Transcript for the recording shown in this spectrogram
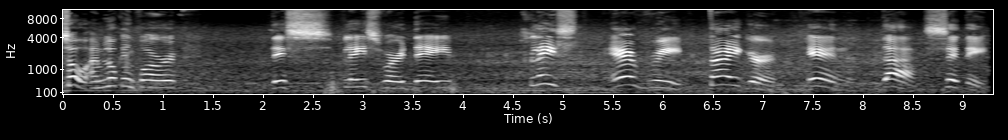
So, I'm looking for this place where they placed every tiger in the city.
